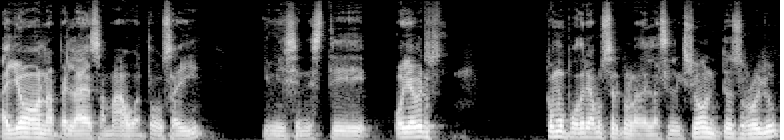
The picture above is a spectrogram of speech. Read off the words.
a John, a Peláez, a Mau, a todos ahí. Y me dicen, este, oye, a ver, ¿cómo podríamos hacer con la de la selección y todo ese rollo?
